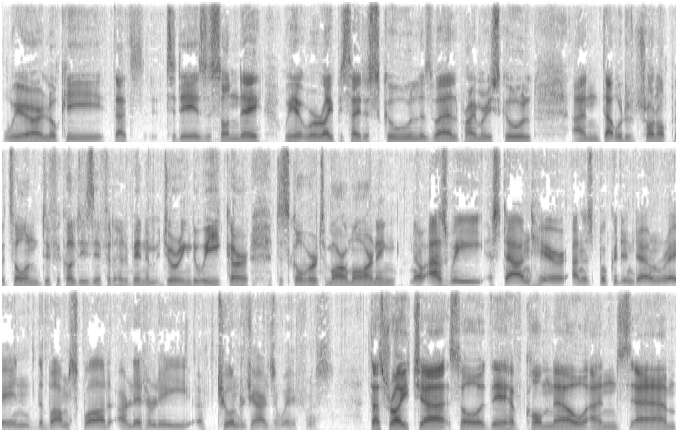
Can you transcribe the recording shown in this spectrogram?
We are lucky that today is a Sunday. We, we're right beside a school as well, primary school, and that would have thrown up its own difficulties if it had been during the week or discovered tomorrow morning. Now, as we stand here and it's bucketing down rain, the bomb squad are literally uh, 200 yards away from us. That's right, yeah. So they have come now, and um,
